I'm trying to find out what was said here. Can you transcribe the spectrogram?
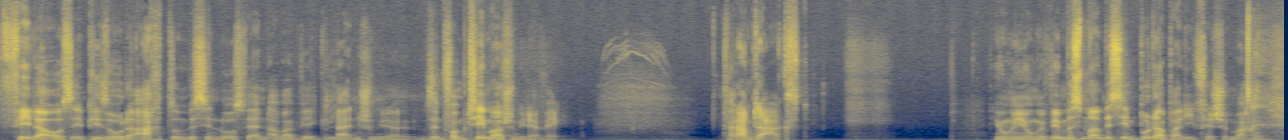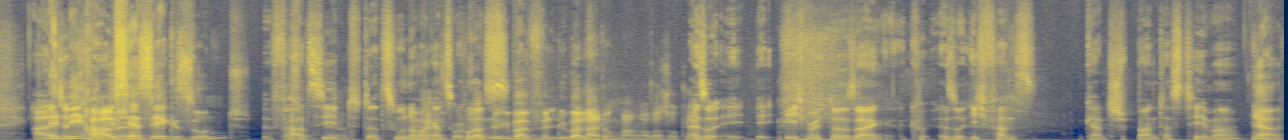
Fehler aus Episode 8 so ein bisschen loswerden, aber wir gleiten schon wieder, sind vom Thema schon wieder weg. Verdammte Axt. Junge, Junge, wir müssen mal ein bisschen Butter bei die Fische machen. Alte Ernährung Krabe. ist ja sehr gesund. Fazit Also, dazu nochmal ja, ganz ich kurz. Eine Über Überleitung machen, aber so okay. Also ich, ich möchte nur sagen, also ich fand es ganz spannend, das Thema, ja,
